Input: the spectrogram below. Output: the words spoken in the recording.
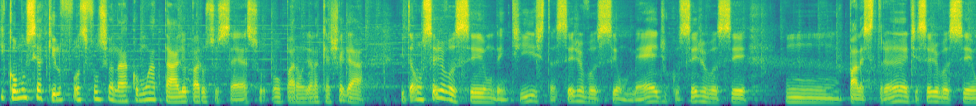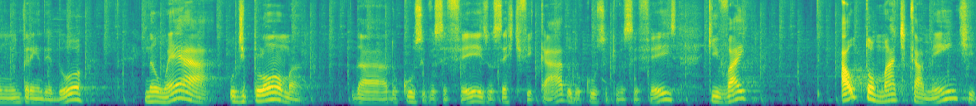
e como se aquilo fosse funcionar como um atalho para o sucesso ou para onde ela quer chegar. Então, seja você um dentista, seja você um médico, seja você um palestrante, seja você um empreendedor, não é a, o diploma da, do curso que você fez, o certificado do curso que você fez, que vai automaticamente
